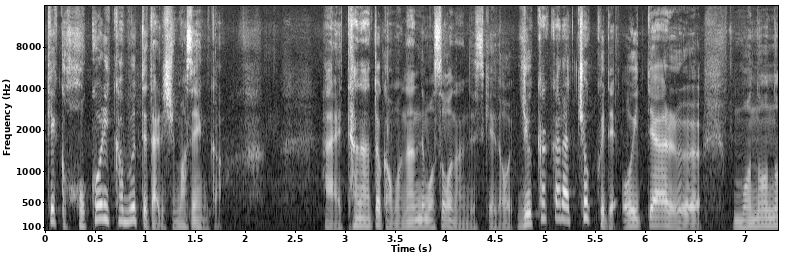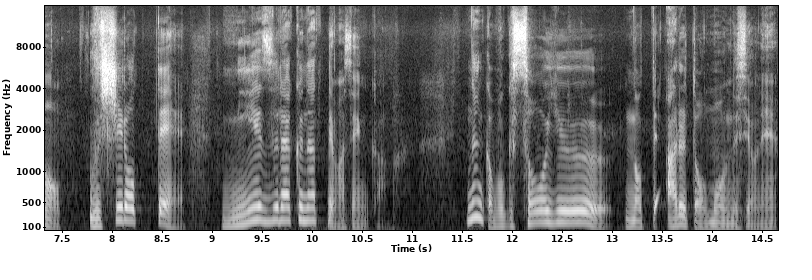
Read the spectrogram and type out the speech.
結構ほこりかぶってたりしませんか？はい、棚とかも何でもそうなんですけど床から直で置いてあるものの後ろって見えづらくなってませんか？なんか僕そういうのってあると思うんですよね。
